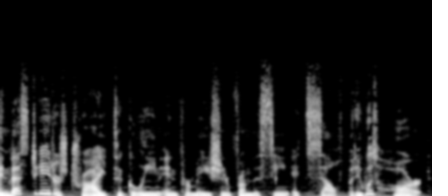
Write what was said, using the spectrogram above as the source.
Investigators tried to glean information from the scene itself, but it was hard.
